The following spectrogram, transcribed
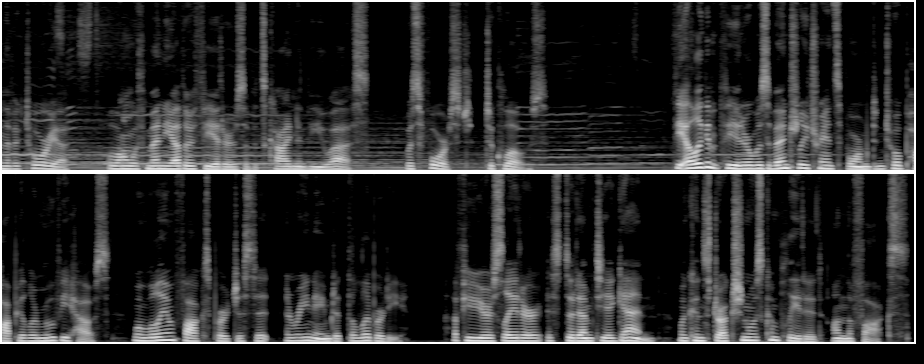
and the Victoria, along with many other theaters of its kind in the U.S., was forced to close. The Elegant Theater was eventually transformed into a popular movie house when William Fox purchased it and renamed it the Liberty. A few years later, it stood empty again when construction was completed on the Fox.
